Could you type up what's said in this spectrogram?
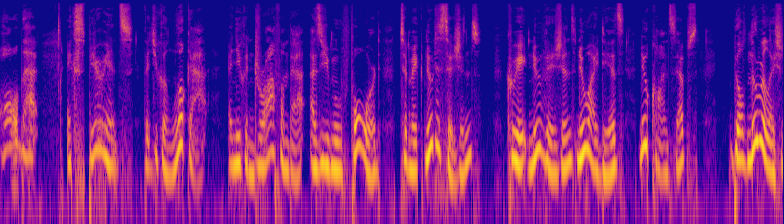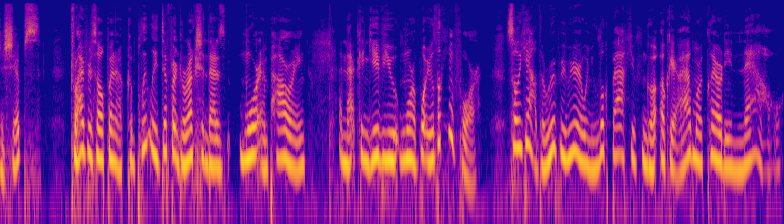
all that experience that you can look at and you can draw from that as you move forward to make new decisions, create new visions, new ideas, new concepts, build new relationships, drive yourself in a completely different direction that is more empowering and that can give you more of what you're looking for. So yeah, the rearview mirror, when you look back, you can go, okay, I have more clarity now,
